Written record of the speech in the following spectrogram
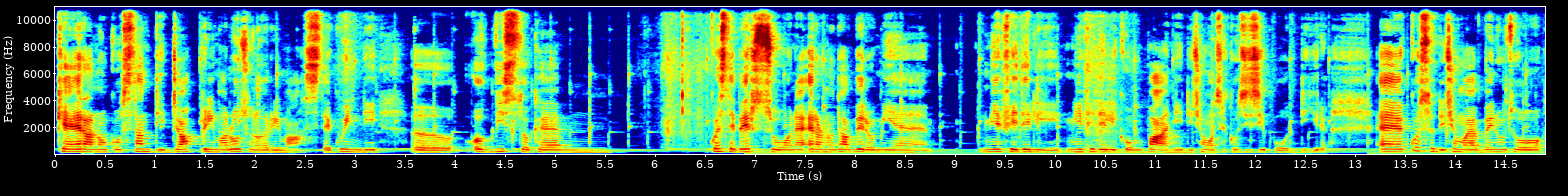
che erano costanti già prima lo sono rimaste, quindi eh, ho visto che mh, queste persone erano davvero mie, mie, fedeli, mie fedeli compagni, diciamo se così si può dire. E questo diciamo è avvenuto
